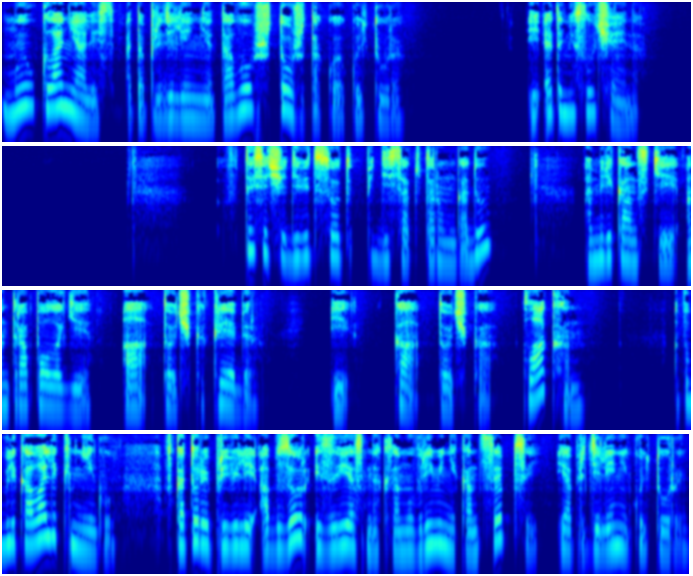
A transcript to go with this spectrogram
мы уклонялись от определения того, что же такое культура. И это не случайно. В 1952 году американские антропологи А. Кребер и К. Клакхан опубликовали книгу, в которой привели обзор известных к тому времени концепций и определений культуры.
